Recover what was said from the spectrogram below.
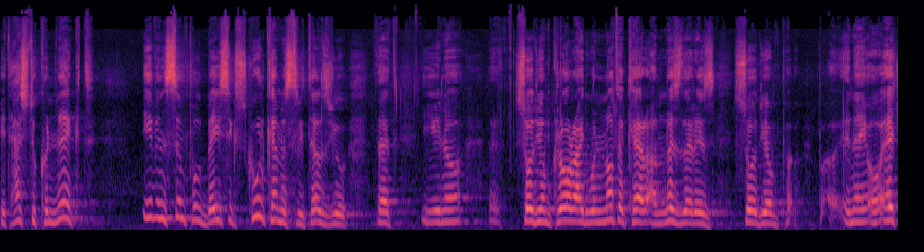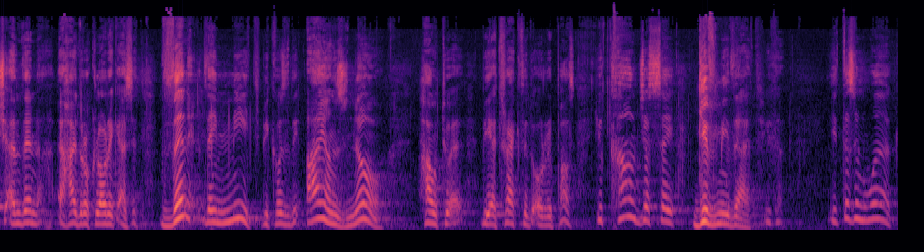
It has to connect. Even simple basic school chemistry tells you that, you know, sodium chloride will not occur unless there is sodium NaOH and then hydrochloric acid. Then they meet because the ions know how to uh, be attracted or repulsed. You can't just say, give me that. it doesn't work.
